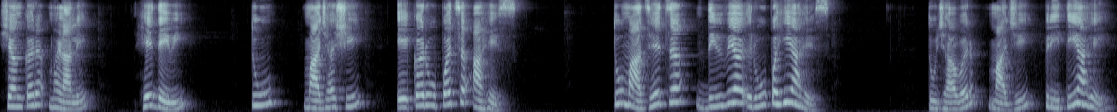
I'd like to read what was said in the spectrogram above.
शंकर म्हणाले हे देवी तू माझ्याशी एकरूपच आहेस. तू माझेच दिव्य रूपही आहेस. तुझ्यावर माझी प्रीती आहे.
